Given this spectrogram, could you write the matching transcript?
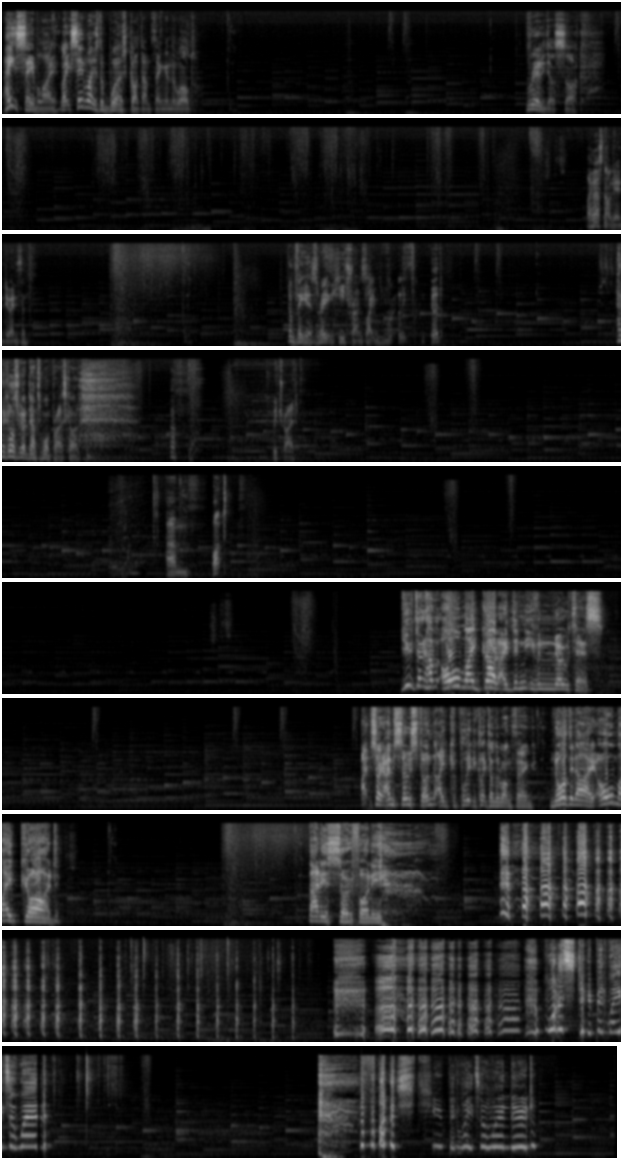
I hate Sableye. Like, Sableye is the worst goddamn thing in the world. Really does suck. Like, that's not going to do anything. Don't think it's really Heatran's like really fucking good. And of course we got down to one prize card. well, we tried. Um, what? You don't have... Oh my god, I didn't even notice. I, sorry, I'm so stunned, I completely clicked on the wrong thing. Nor did I. Oh my god. That is so funny. to win, dude.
